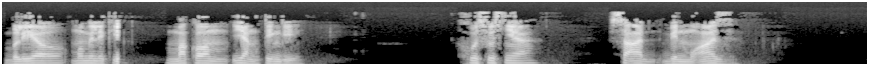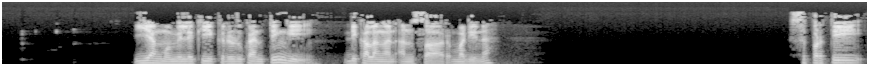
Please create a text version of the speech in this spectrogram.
Beliau memiliki makom yang tinggi. Khususnya Sa'ad bin Muaz yang memiliki kedudukan tinggi di kalangan Ansar Madinah seperti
